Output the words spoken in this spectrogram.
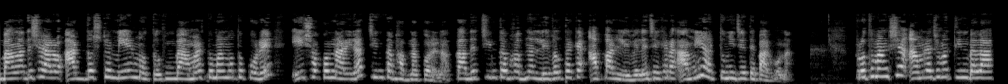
বাংলাদেশের আরও আট, দশটা মেয়ের মতো কিংবা আমার, তোমার মতো করে এই সকল নারীরা চিন্তা ভাবনা করে না। তাদের চিন্তা ভাবনার লেভেল থাকে আপার লেভেলে যেখানে আমি আর তুমি যেতে পারব না। প্রথমাংশে আমরা যেমন তিন বেলা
